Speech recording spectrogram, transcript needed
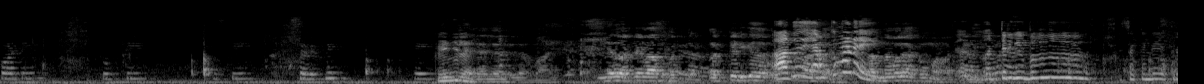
fourteen fifteen sixteen seventeen കഴിഞ്ഞില്ലേ? അത് ഇറക്കും വേണേ അന്ന ആക്കും വേണം. ഒറ്റയടിക്ക്. സെക്കൻഡ് എത്ര.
